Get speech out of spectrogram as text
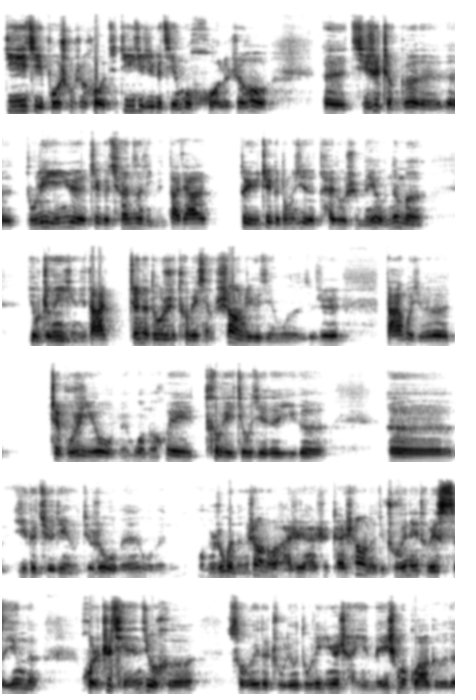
第一季播出之后，就第一季这个节目火了之后。呃，其实整个的呃独立音乐这个圈子里面，大家对于这个东西的态度是没有那么有争议性，就大家真的都是特别想上这个节目的，就是大家会觉得这不是一个我们我们会特别纠结的一个呃一个决定，就是我们我们我们如果能上的话，还是还是该上的，就除非那些特别死硬的，或者之前就和所谓的主流独立音乐产业没什么瓜葛的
